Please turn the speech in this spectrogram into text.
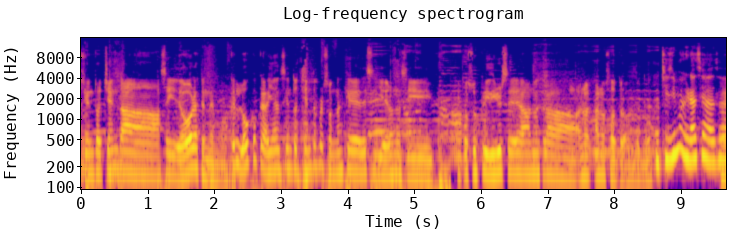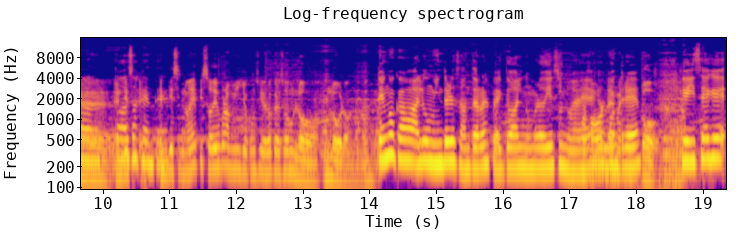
180 seguidores tenemos. Qué loco que hayan 180 personas que decidieron así, tipo, suscribirse a nuestra a, no- a nosotros, ¿entendés? Muchísimas gracias a Eh, en toda esa gente. En 19 episodios para mí yo considero que eso es un, logro, un logro, ¿entendés? Tengo acá algo muy interesante respecto al número 19 Por favor, encontré. todo. Que dice que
